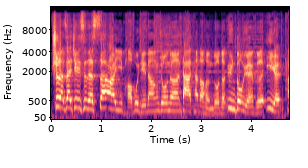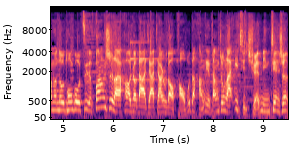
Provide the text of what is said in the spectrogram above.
是的，在这次的三二一跑步节当中呢，大家看到很多的运动员和艺人，他们都通过自己的方式来号召大家加入到跑步的行列当中来，一起全民健身。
